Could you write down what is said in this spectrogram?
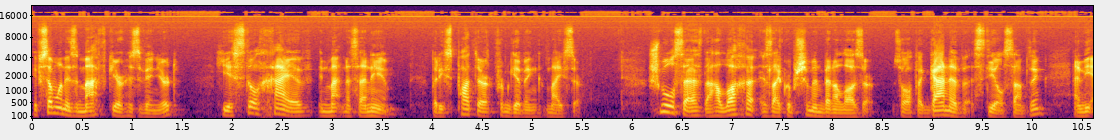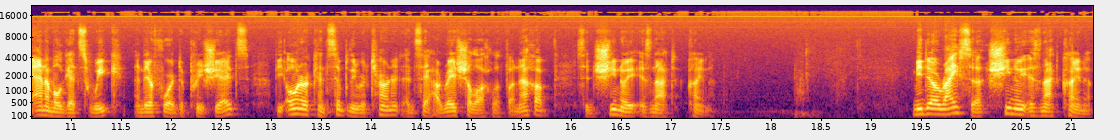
If someone is mafkir his vineyard, he is still chayev in matnas aniyim, but he's putter from giving meiser. Shmuel says the halacha is like Reb Shimon ben Elazar. So if a ganev steals something and the animal gets weak and therefore depreciates, the owner can simply return it and say Harei shalach lefanecha, since shinoi is not kaina. Midoraisa, shinoi is not kaina.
